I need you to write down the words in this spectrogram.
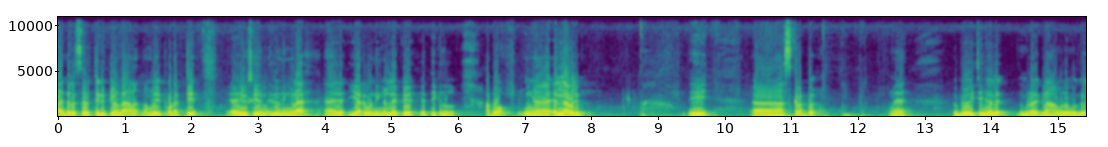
അതിന്റെ റിസൾട്ട് കിട്ടിയോണ്ടാണ് നമ്മൾ ഈ പ്രൊഡക്റ്റ് യൂസ് ചെയ്ത് ഇത് നിങ്ങളെ ഈ അറിവ് നിങ്ങളിലേക്ക് എത്തിക്കുന്നത്. അപ്പോൾ എല്ലാവരും ഈ സ്ക്രബ് ഉപയോഗിച്ച് കഴിഞ്ഞാൽ നമ്മുടെ ഗ്ലാമർ നമുക്ക്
